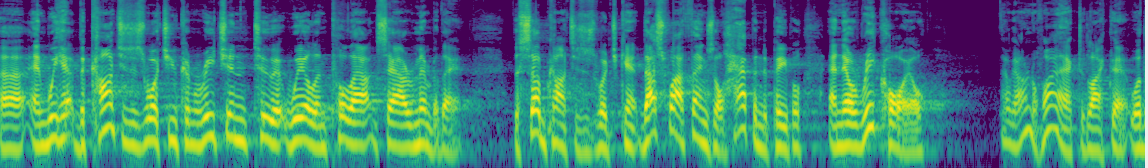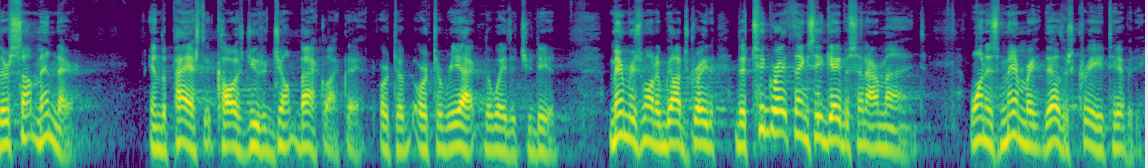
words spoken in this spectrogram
Uh, and we have the conscious is what you can reach into at will and pull out and say, I remember that. The subconscious is what you can't. That's why things will happen to people and they'll recoil. They'll go, I don't know why I acted like that. Well, there's something in there in the past that caused you to jump back like that or to, or to react the way that you did. Memory is one of God's great, the two great things He gave us in our mind. One is memory, the other is creativity.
